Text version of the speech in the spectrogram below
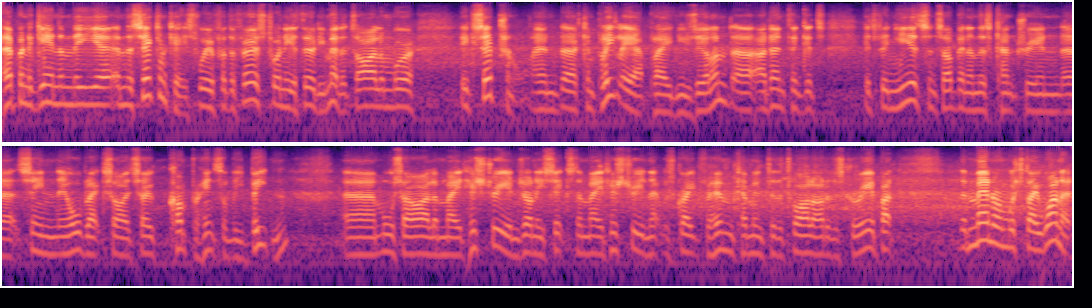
happened again in the uh, in the second test, where for the first 20 or 30 minutes, Ireland were exceptional and uh, completely outplayed New Zealand. Uh, I don't think it's it's been years since I've been in this country and uh, seen the All Black side so comprehensively beaten. Um, also, Ireland made history, and Johnny Sexton made history, and that was great for him coming to the twilight of his career. But the manner in which they won it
